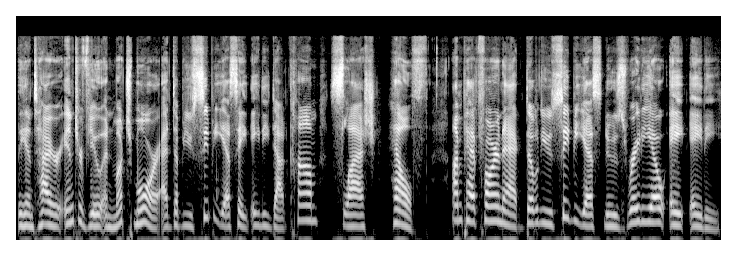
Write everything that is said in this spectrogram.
The entire interview and much more at WCBS880.com slash health. I'm Pat Farnack, WCBS News Radio 880.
